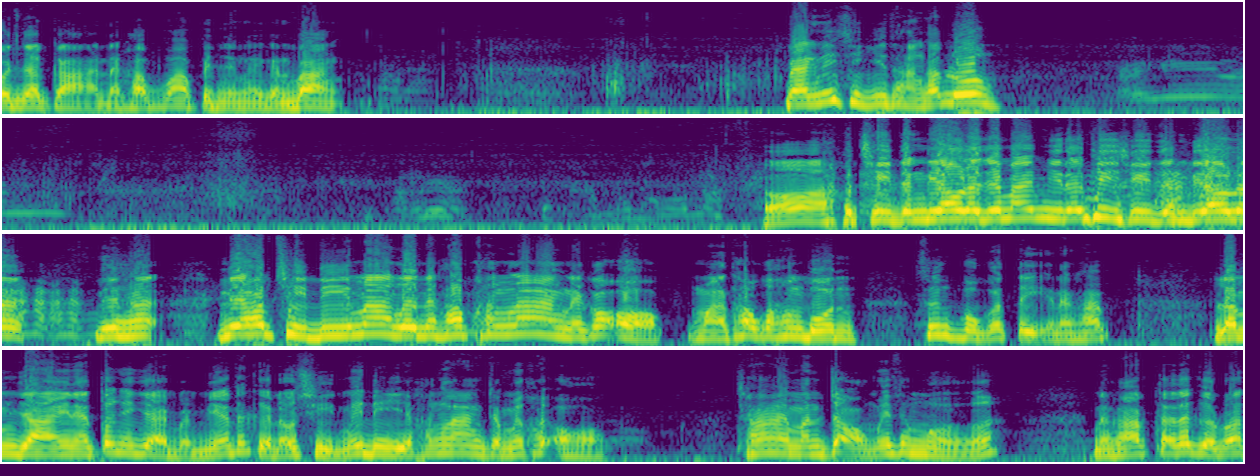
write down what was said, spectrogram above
บรรยากาศนะครับ ว่าเป็นยังไงกันบ้าง แปลงนี้ฉีดกี่ถังครับลุงทางนี้มันกี่ถังเนี่ย อ๋อฉีดอย่างเดียวเลยใช่ไหมมีหน้าที่ฉีดอย่างเดียวเลยนี่ฮะเนี่ยครับฉีดดีมากเลยนะครับ ข้างล่างเนี่ยก็ออกมาเท่ากับข้างบน ซึ่งปกตินะครับลำไยเนี่ยต้นใหญ่ๆแบบนี้ถ้าเกิดเราฉีดไม่ดีข้างล่างจะไม่ค่อยออก ใช่มันจะออกไม่เสมอนะครับ แต่ถ้าเกิดว่า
